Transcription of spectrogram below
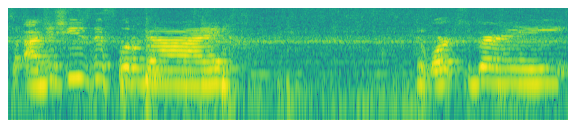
So I just use this little guy. It works great.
